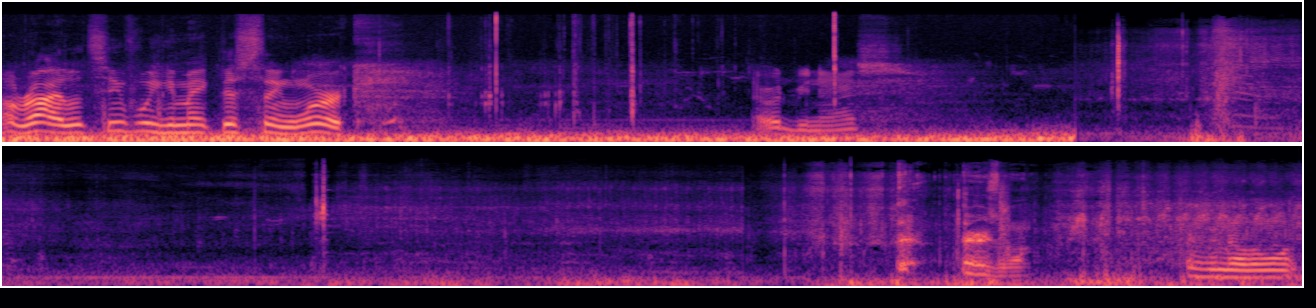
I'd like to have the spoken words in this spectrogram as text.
all right, let's see if we can make this thing work. That would be nice. There, there's one. There's another one.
